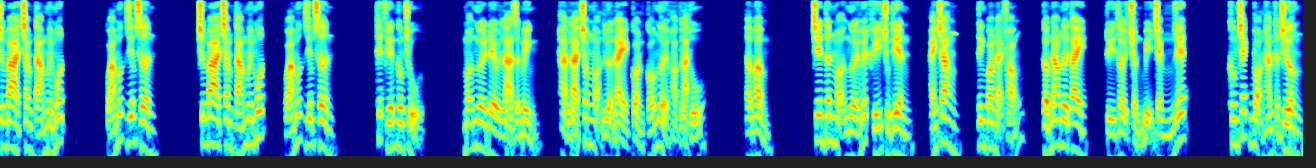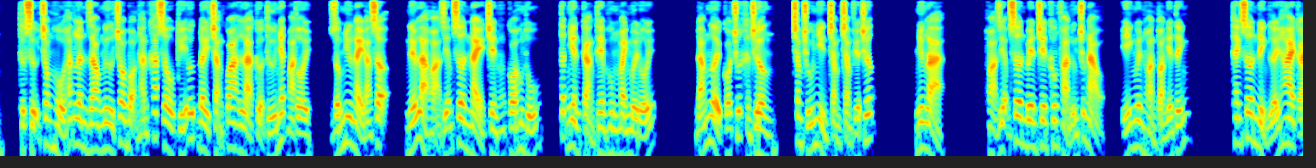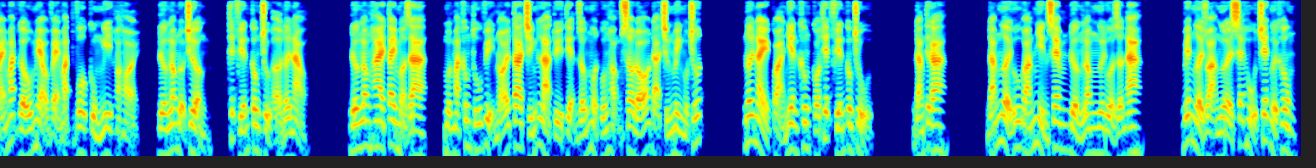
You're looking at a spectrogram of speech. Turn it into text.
chương ba trăm tám mươi mốt, quá mức diễm sơn. Chương ba trăm tám mươi mốt, quá mức diễm sơn. Thiết phiến công chủ. Mọi người đều là giật mình, hẳn là trong ngọn lửa này còn có người hoặc là thú. Ầm ầm. Trên thân mọi người huyết khí trung tiên ánh trăng, tinh quang đại phóng, cầm đao nơi tay, tùy thời chuẩn bị chém giết. Không trách bọn hắn khẩn trương, thực sự trong hồ hắc lân giao ngư cho bọn hắn khắc sâu ký ức đây chẳng qua là cửa thứ nhất mà thôi, giống như này đáng sợ, nếu là hỏa diễm sơn này trên có hung thú, tất nhiên càng thêm hung manh mới đối. Đám người có chút khẩn trương, chăm chú nhìn chằm chằm phía trước. Nhưng là hỏa diệm sơn bên trên không phản ứng chút nào, ý nguyên hoàn toàn yên tĩnh. Thanh sơn đỉnh lấy hai cái mắt gấu mèo vẻ mặt vô cùng nghi hoặc hỏi, đường long đội trưởng, thiết phiến công chủ ở nơi nào? Đường long hai tay mở ra, một mặt không thú vị nói, ta chính là tùy tiện giống một cuống họng sau đó đã chứng minh một chút. Nơi này quả nhiên không có thiết phiến công chủ. Đáng tiếc a. Đám người ưu ám nhìn xem đường long ngươi đùa dẫn a. Biết người dọa người sẽ hủ chết người không?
